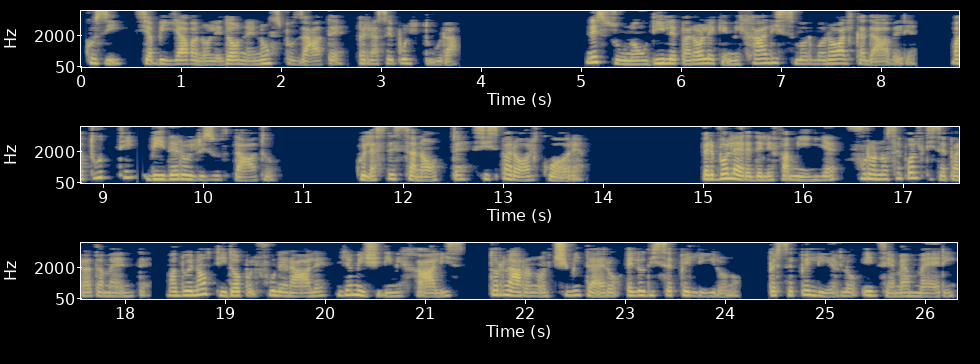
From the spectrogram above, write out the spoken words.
Così si abbigliavano le donne non sposate per la sepoltura. Nessuno udì le parole che Michalis mormorò al cadavere, ma tutti videro il risultato. Quella stessa notte si sparò al cuore. Per volere delle famiglie furono sepolti separatamente, ma due notti dopo il funerale gli amici di Michalis tornarono al cimitero e lo disseppellirono, per seppellirlo insieme a Mary.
